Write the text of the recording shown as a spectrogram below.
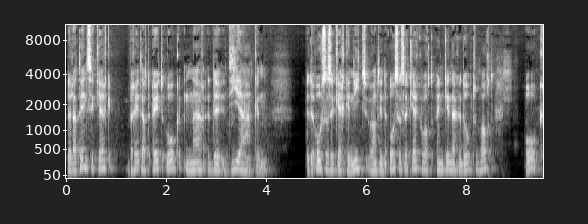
De Latijnse kerk breidt dat uit ook naar de diaken. De Oosterse kerken niet, want in de Oosterse kerk wordt een kind dat gedoopt wordt ook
